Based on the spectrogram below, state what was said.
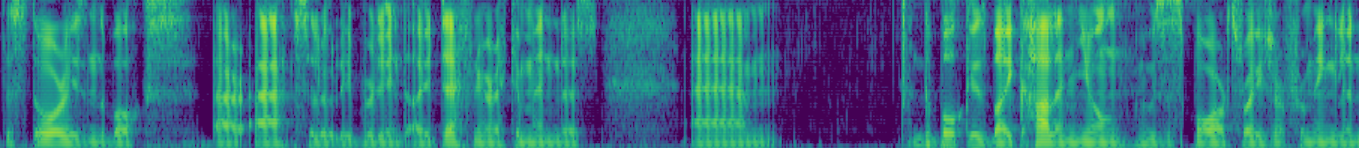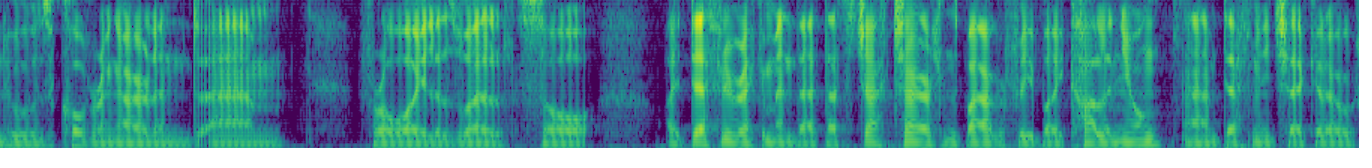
the stories in the books are absolutely brilliant. I definitely recommend it. Um, the book is by Colin Young, who's a sports writer from England who was covering Ireland um, for a while as well. So I definitely recommend that. That's Jack Charlton's biography by Colin Young. Um, definitely check it out.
